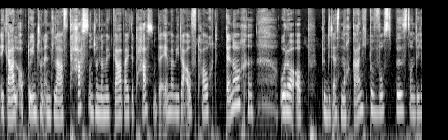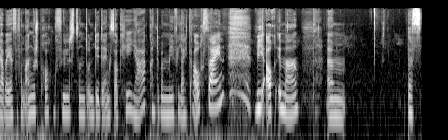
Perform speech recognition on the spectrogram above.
egal ob du ihn schon entlarvt hast und schon damit gearbeitet hast und er immer wieder auftaucht, dennoch, oder ob du dir das noch gar nicht bewusst bist und dich aber jetzt davon angesprochen fühlst und, und dir denkst, okay, ja, könnte bei mir vielleicht auch sein, wie auch immer. Ähm, das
